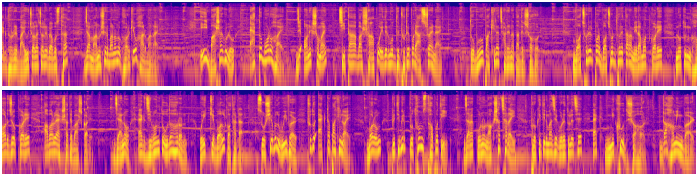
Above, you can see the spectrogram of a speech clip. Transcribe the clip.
এক ধরনের বায়ু চলাচলের ব্যবস্থা যা মানুষের বানানো ঘরকেও হার মানায়। এই বাসাগুলো এত বড় হয় যে অনেক সময় চিতা বা সাপও এদের মধ্যে ঢুটে পড়ে আশ্রয় নেয়, তবুও পাখিরা ছাড়ে না তাদের শহর। বছরের পর বছর ধরে তারা মেরামত করে, নতুন ঘর যোগ করে, আবারও একসাথে বাস করে। যেন এক জীবন্ত উদাহরণ, ঐক্যে বল কথাটার। সোশিয়েবল উইভার শুধু একটা পাখি নয়, বরং পৃথিবীর প্রথম স্থপতি, যারা কোনো নকশা ছাড়াই প্রকৃতির মাঝে গড়ে তুলেছে এক নিখুঁত শহর, দ্য হামিং বার্ড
